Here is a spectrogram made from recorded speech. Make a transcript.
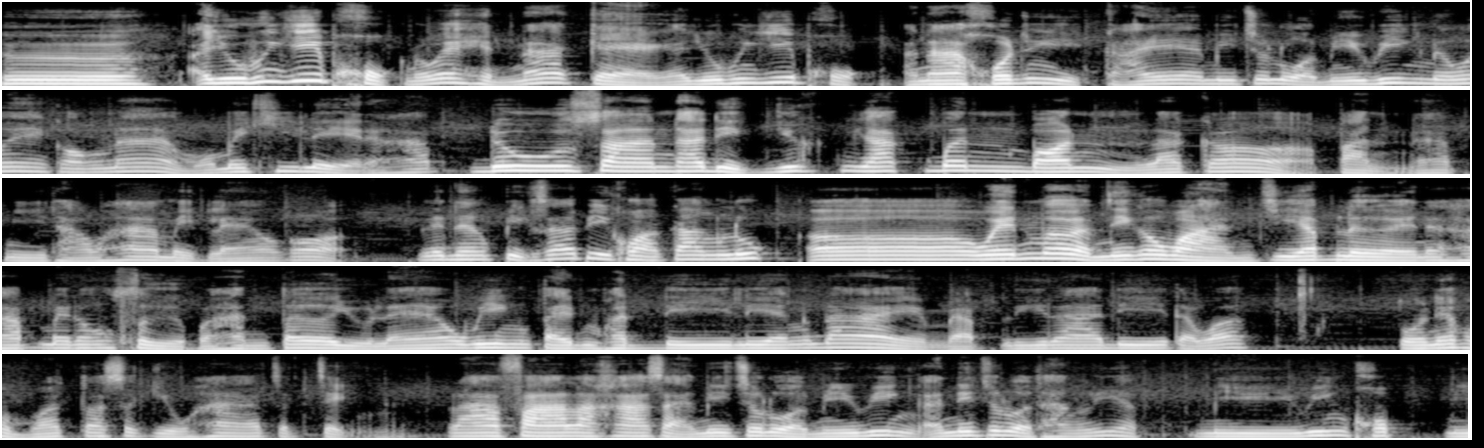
คืออายุเพิ่งยี่หกนะเว้ยเห็นหน้าแก่อายุเพิ่งยี่หกอนาคตยังอีกไกลมีจรวดมีวิ่งนะเว้ยกองหน้าผมว่าไม่ขี้เหร่นะครับ ดูซานทาดิกยึกยักเบิ้ลบอลแล้วก็ปั่นนะครับมีเท้าห้ามอีกแล้วก็เล่นทางปีกซ้ายปีกขวากลางลุก เออเว้นมาแบบนี้ก็หวานเจี๊ยบเลยนะครับ ไม่ต้องสืบฮันเตอร์อยู่แล้ววิ่งเต็มพอดีเลี้ยงได้แบบลีลาดี แต่ว่า ตัวนี้ผมว่าตัวสกิล5จะเจ๋งลาฟาราคาแสนมีจรวดมีวิ่ง อันนี้จรวดทางเรียบ มีวิ่งครบ มี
